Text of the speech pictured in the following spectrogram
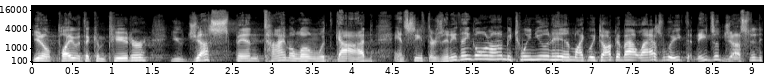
You don't play with the computer. You just spend time alone with God and see if there's anything going on between you and Him, like we talked about last week, that needs adjusted.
